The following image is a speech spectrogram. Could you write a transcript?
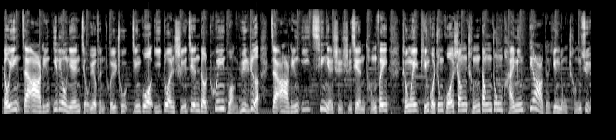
抖音在二零一六年九月份推出，经过一段时间的推广预热，在二零一七年是实现腾飞，成为苹果中国商城当中排名第二的应用程序，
